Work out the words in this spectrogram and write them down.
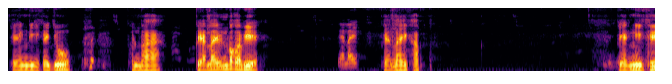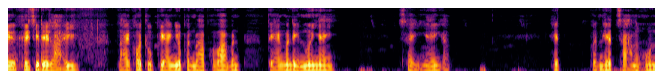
แปลงนี้ก็อยู่เพิ่นว่าแปดไร่แมันบ่ครับพี่แต่อะไรแปดไร่ครับ แปลงนี้คือคือสิได้หลายหลายก็ทุกแปลงอยู่เพิ่นว่าเพราะว่ามันแตงมันได้หน่วยใหญ่ใส่ใหญ่ครับ เพิ่นเฮ็ดสามหุ่น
